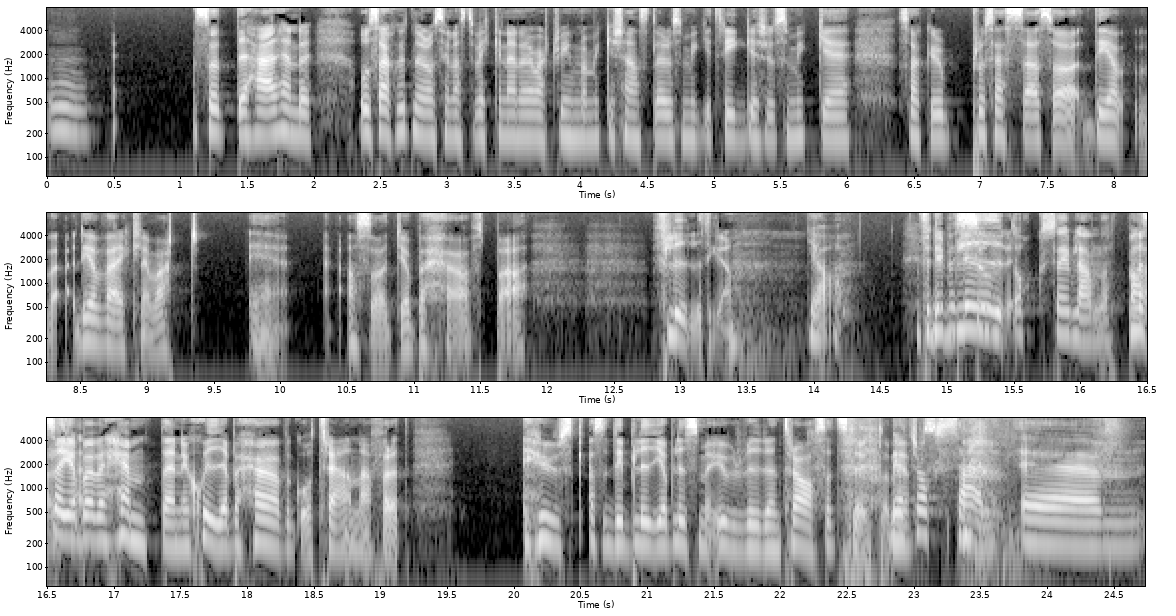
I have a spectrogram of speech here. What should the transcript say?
Mm. Så att det här händer, och särskilt nu de senaste veckorna när det har varit så himla mycket känslor och så mycket triggers och så mycket saker att processa, så det, det har verkligen varit eh, alltså att jag behövt bara fly lite grann. ja. För det, väl blir, sunt också ibland att bara men så här, jag behöver hämta energi, jag behöver gå och träna för att hur, alltså det blir, jag blir som en urvriden trasa till slut. Men jag tror också så här, ehm,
